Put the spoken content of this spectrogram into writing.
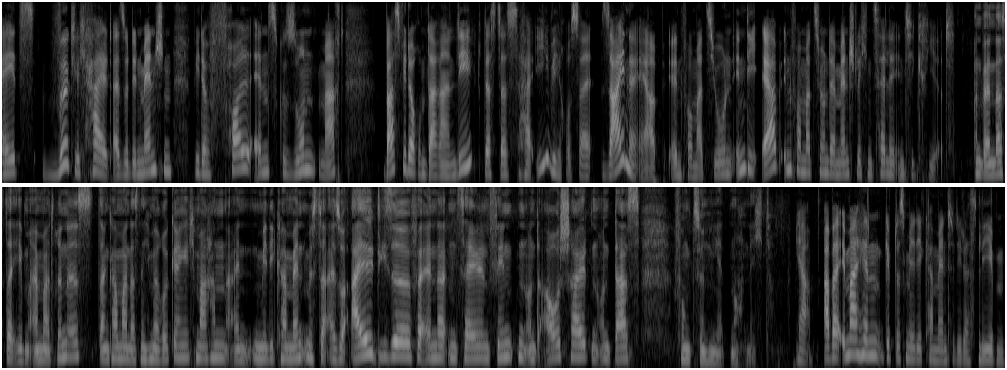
AIDS wirklich heilt, also den Menschen wieder vollends gesund macht. Was wiederum daran liegt, dass das HIV-Virus seine Erbinformationen in die Erbinformation der menschlichen Zelle integriert. Und wenn das da eben einmal drin ist, dann kann man das nicht mehr rückgängig machen. Ein Medikament müsste also all diese veränderten Zellen finden und ausschalten und das funktioniert noch nicht. Ja, aber immerhin gibt es Medikamente, die das Leben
